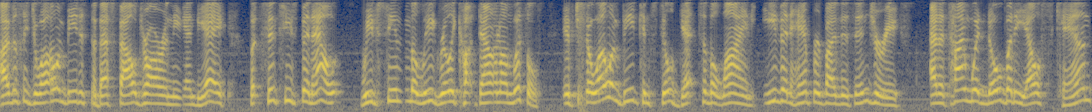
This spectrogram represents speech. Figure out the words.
Obviously, Joel Embiid is the best foul drawer in the NBA, but since he's been out, we've seen the league really cut down on whistles. If Joel Embiid can still get to the line, even hampered by this injury, at a time when nobody else can,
